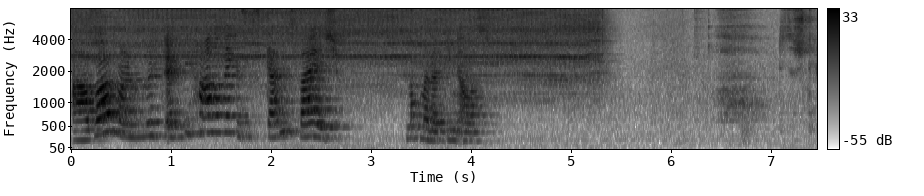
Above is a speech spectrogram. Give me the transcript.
Aber man kriegt echt die Haare weg. Es ist ganz weich. Ich mach mal das Ding aus. Oh, diese Stille.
